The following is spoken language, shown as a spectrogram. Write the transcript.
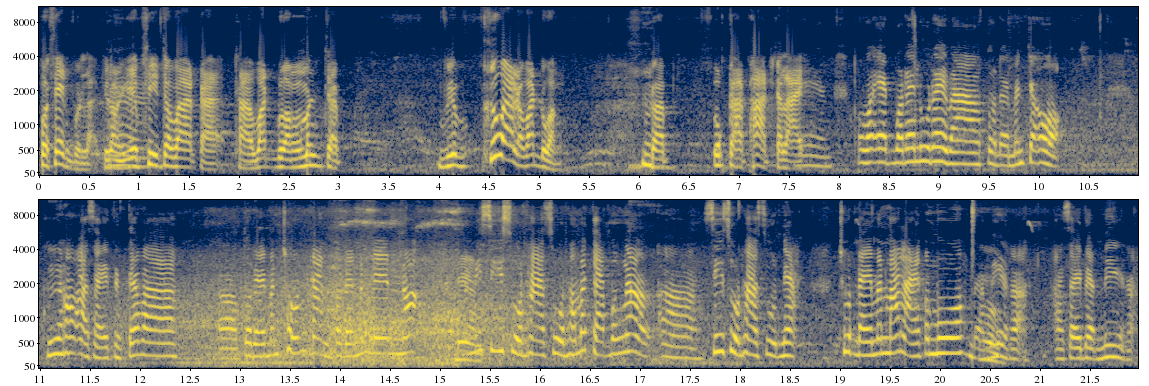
80%พุ่นล่ะพี่น้องอ่าเอฟซีจะว่ากะถ้าวัดดวงมันจะคือว่าเราวัดดวงกับ โอกาสพลาดก็หลาย แม่นเพราะว่าแอดบ่ได้รู้ได้ว่าตัวใดมันจะออก คือเขาอาศัยถึงแต่ว่าเอ่อตัวใดมันชนกัน ตัวใดมันเด่นเนาะแม่น มันมีสี่สูตรห้าสูตรเขามาจับเบิ่งแล้วอ่าสี่สูตรห้าสูตรเนี่ย ชุดไหนมันมาหลายกันหมูแบบนี้ค่ะ อาศัยแบบนี้ค่ะ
